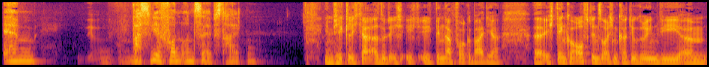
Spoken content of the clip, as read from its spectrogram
ähm, was wir von uns selbst halten. In Wirklichkeit, also ich, ich, ich bin da voll bei dir. Äh, ich denke oft in solchen Kategorien wie, ähm,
